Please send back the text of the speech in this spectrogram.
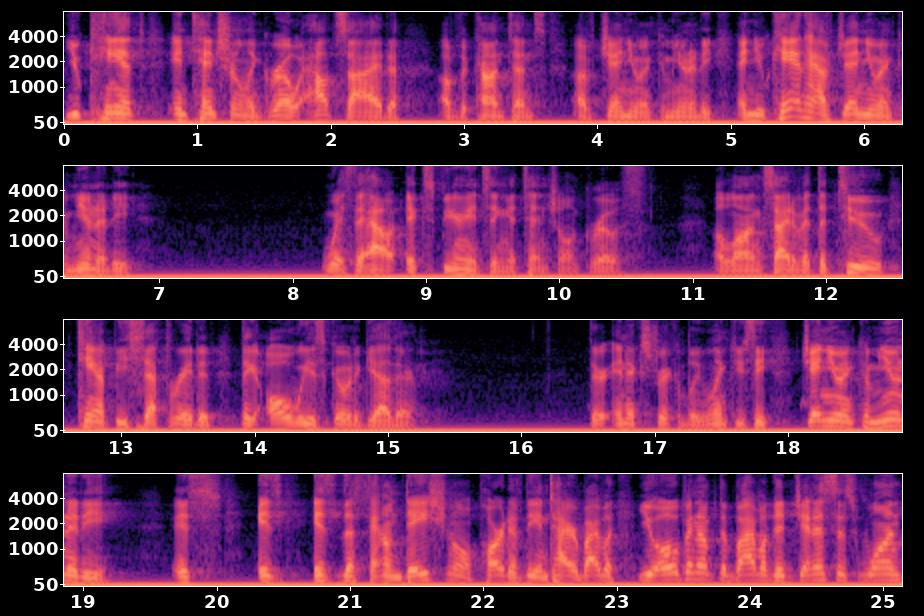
You can't intentionally grow outside of the contents of genuine community. And you can't have genuine community without experiencing intentional growth alongside of it. The two can't be separated, they always go together. They're inextricably linked. You see, genuine community is, is, is the foundational part of the entire Bible. You open up the Bible to Genesis 1,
